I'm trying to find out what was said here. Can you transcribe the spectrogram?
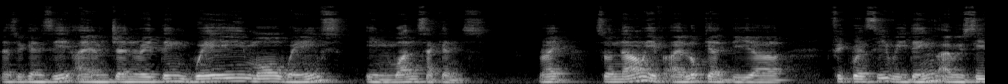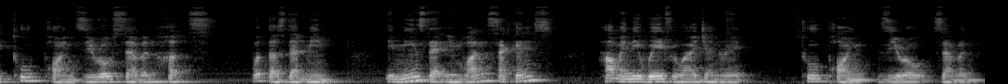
as you can see I am generating way more waves in one seconds right so now if I look at the uh, frequency reading, I will see 2.07 Hertz. What does that mean? It means that in one seconds, how many waves will I generate? 2.07.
